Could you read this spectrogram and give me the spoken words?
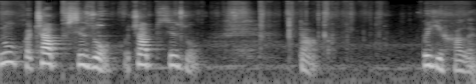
ну, хоча б в СІЗО, хоча б в СІЗО. Так, поїхали.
